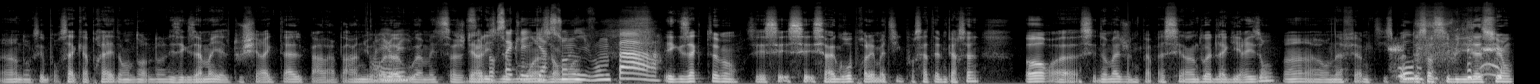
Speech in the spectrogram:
Hein, donc, c'est pour ça qu'après, dans, dans- dans les examens, il y a le toucher rectal par, par un urologue oui. ou un médecin C'est généraliste. pour ça de que les garçons n'y vont pas. Exactement. C'est- C'est c'est- c'est un gros problématique pour certaines personnes. Or, euh, c'est dommage de ne pas passer un doigt de la guérison. hein. On a fait un petit spot de sensibilisation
